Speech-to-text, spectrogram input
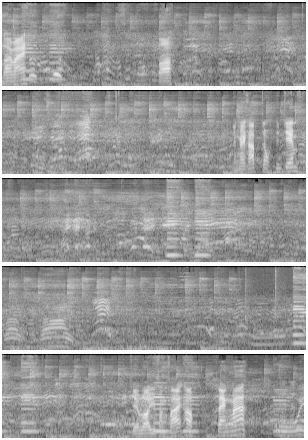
ได้ไหมต่อยังไงครับจงเจมเจมเจมรออยู่ฝั่งซ้ายเอ้าแต่งมาโอ้ย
